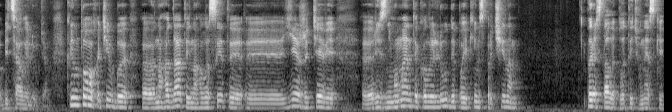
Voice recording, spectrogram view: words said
обіцяли людям. Крім того, хотів би е, нагадати і наголосити, е, є життєві різні моменти, коли люди по якимсь причинам перестали платити внески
